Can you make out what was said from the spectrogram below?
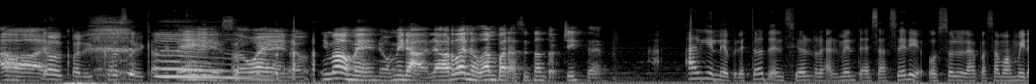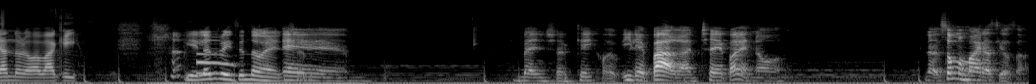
No, con el coso de Capitán. Eso, bueno. Y más o menos. Mira, la verdad nos dan para hacer tantos chistes. ¿Alguien le prestó atención realmente a esa serie o solo la pasamos mirándolo aquí? Y el otro diciendo Venture. Eh, Venture, qué hijo de... Y le pagan, che, paguen no. somos más graciosas.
